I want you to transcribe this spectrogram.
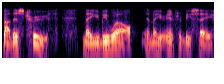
By this truth, may you be well, and may your infant be safe.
